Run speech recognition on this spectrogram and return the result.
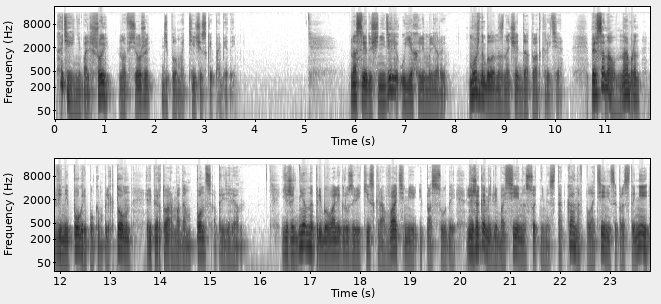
хотя и небольшой, но все же дипломатической победой. На следующей неделе уехали маляры. Можно было назначать дату открытия. Персонал набран, винный погреб укомплектован, репертуар мадам Понс определен. Ежедневно прибывали грузовики с кроватями и посудой, лежаками для бассейна, сотнями стаканов, полотенец и простыней,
